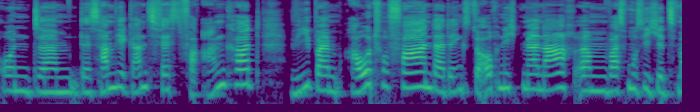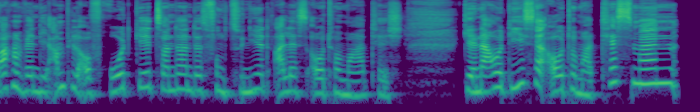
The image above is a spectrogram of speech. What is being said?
Und ähm, das haben wir ganz fest verankert, wie beim Autofahren. Da denkst du auch nicht mehr nach, ähm, was muss ich jetzt machen, wenn die Ampel auf Rot geht, sondern das funktioniert alles automatisch. Genau diese Automatismen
